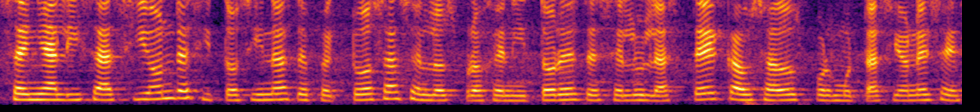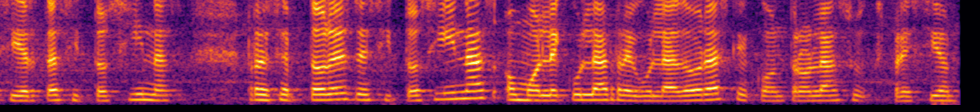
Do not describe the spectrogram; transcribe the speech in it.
Señalización de citocinas defectuosas en los progenitores de células T causados por mutaciones en ciertas citocinas, receptores de citocinas o moléculas reguladoras que controlan su expresión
